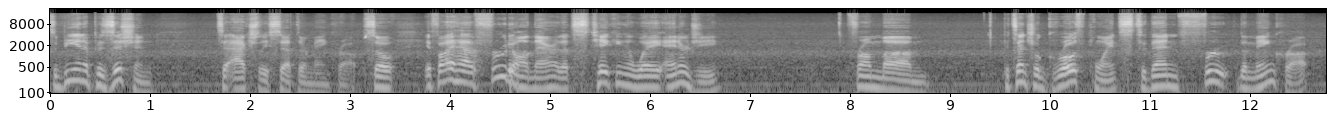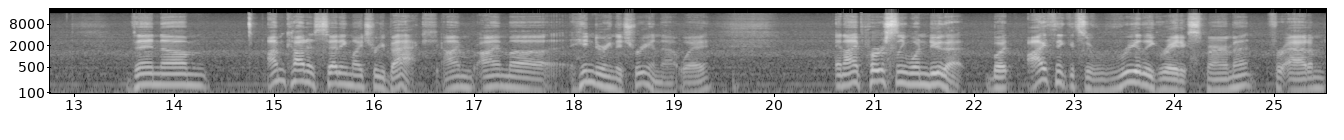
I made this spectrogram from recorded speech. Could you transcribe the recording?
to be in a position to actually set their main crop. So if I have fruit on there that's taking away energy from um, potential growth points to then fruit the main crop, then um, I'm kind of setting my tree back. I'm I'm uh, hindering the tree in that way, and I personally wouldn't do that. But I think it's a really great experiment for Adam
